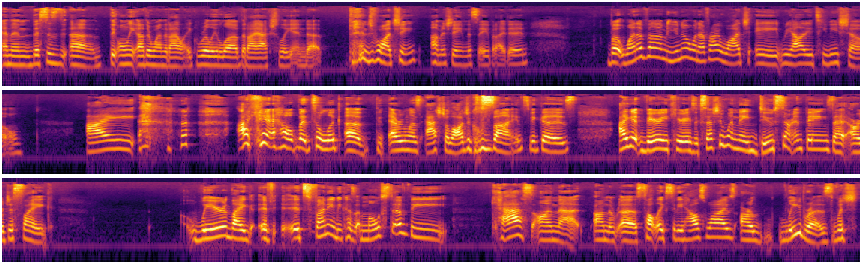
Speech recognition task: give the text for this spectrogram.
and then this is uh, the only other one that I like really love that I actually end up binge watching. I'm ashamed to say, but I did. But one of them, you know, whenever I watch a reality TV show, I I can't help but to look up everyone's astrological signs because I get very curious, especially when they do certain things that are just like weird. Like if it's funny because most of the cast on that on the uh, Salt Lake City Housewives are Libras, which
